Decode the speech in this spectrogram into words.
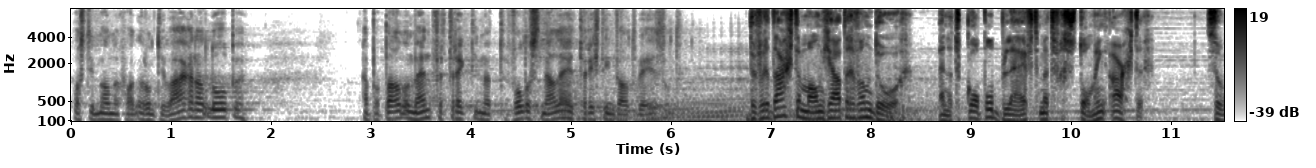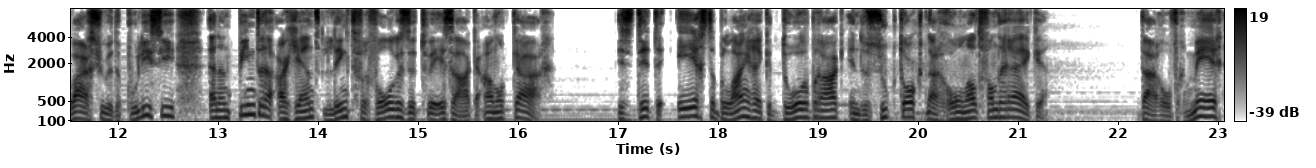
was die man nog wat rond die wagen aan het lopen. Op een bepaald moment vertrekt hij met volle snelheid richting Veldwezelt. De verdachte man gaat er vandoor en het koppel blijft met verstomming achter. Ze waarschuwen de politie en een pintere agent linkt vervolgens de twee zaken aan elkaar. Is dit de eerste belangrijke doorbraak in de zoektocht naar Ronald van der Rijken? Daarover meer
